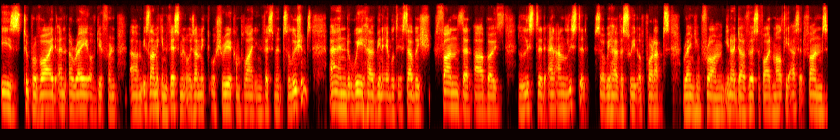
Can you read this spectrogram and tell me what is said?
is to provide an array of different um, islamic investment or islamic or sharia compliant investment solutions. And we have been able to establish funds that are both listed and unlisted. So we have a suite of products ranging from you know diversified multi-asset funds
